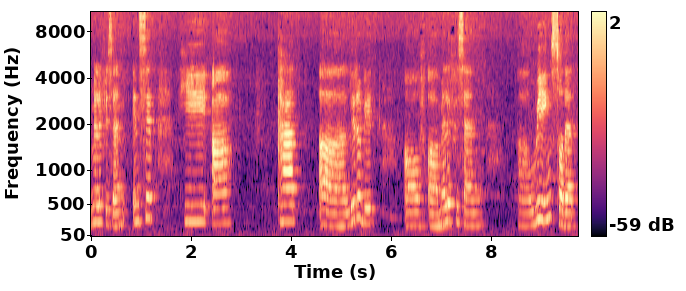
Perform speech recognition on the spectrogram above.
Maleficent. Instead he uh, cut a little bit of uh, Maleficent uh, wings so that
